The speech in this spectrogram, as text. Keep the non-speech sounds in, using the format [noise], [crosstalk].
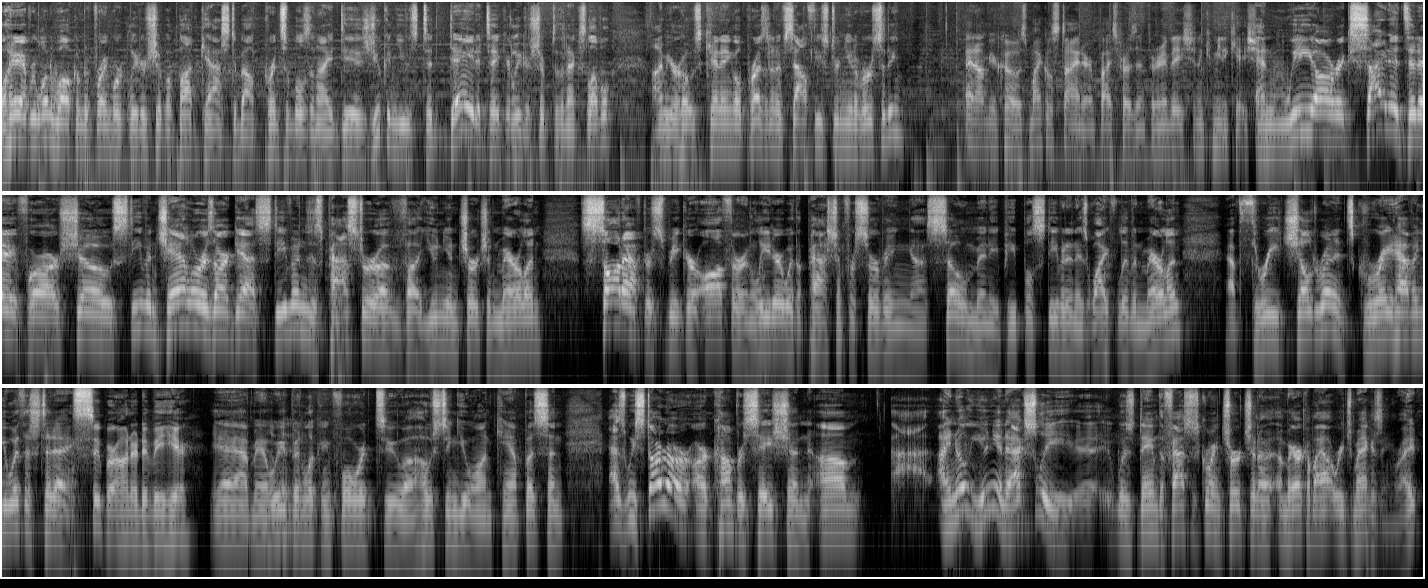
Well, hey everyone, welcome to Framework Leadership, a podcast about principles and ideas you can use today to take your leadership to the next level. I'm your host, Kent Ingle, president of Southeastern University. And I'm your co host, Michael Steiner, Vice President for Innovation and Communication. And we are excited today for our show. Stephen Chandler is our guest. Stephen is pastor of uh, Union Church in Maryland, sought after speaker, author, and leader with a passion for serving uh, so many people. Stephen and his wife live in Maryland, have three children. It's great having you with us today. Super honored to be here. Yeah, man, we've been looking forward to uh, hosting you on campus. And as we start our, our conversation, um, I know Union actually uh, was named the fastest growing church in uh, America by Outreach Magazine, right?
